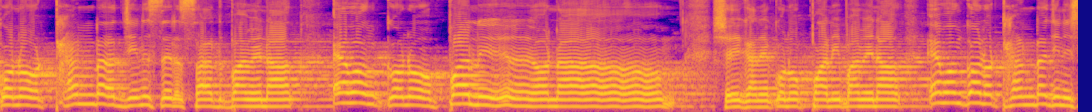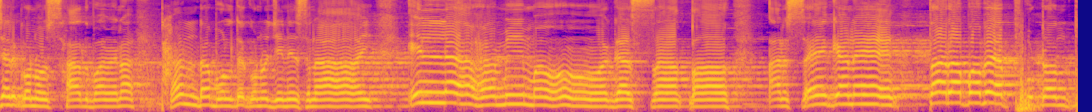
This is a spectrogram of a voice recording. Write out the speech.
কোনো ঠান্ডা জিনিসের স্বাদ পাবে না এবং কোনো পানীয় না। সেইখানে কোনো পানি পাবে না এবং কোনো ঠান্ডা জিনিসের কোনো স্বাদ পাবে না। ঠান্ডা বলতে কোনো জিনিস নাই। ইল্লাহামি আর সেইখানে তারা পাবে ফুটন্ত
